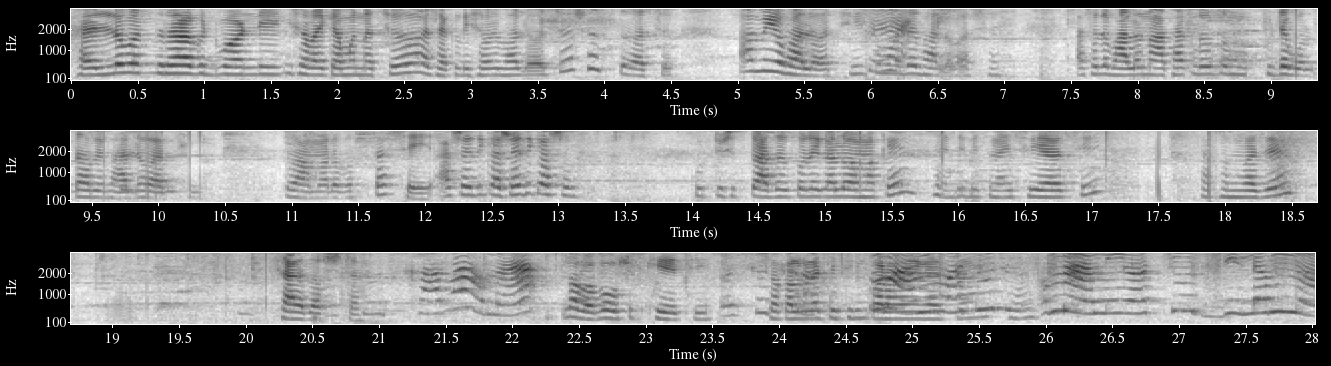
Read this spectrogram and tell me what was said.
হ্যালো বন্ধুরা গুড মর্নিং সবাই কেমন আছো? আশা করি সবাই ভালো আছো, সুস্থ আছো। আমিও ভালো আছি, তোমাদের ভালোবাসে। আসলে ভালো না থাকলেও তো মুখ ফুটে বলতে হবে, ভালো আছি। তো আমার অবস্থা সেই। আসো এদিকে আসো এদিকে, আসো। একটু একটু আদর করে গেল আমাকে। এদিকে বিছানায় শুয়ে আছি। এখন বাজে সাড়ে দশটা। না বাবা ওষুধ খেয়েছি। সকালবেলা টিফিন করা হয়ে গেছে। না।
